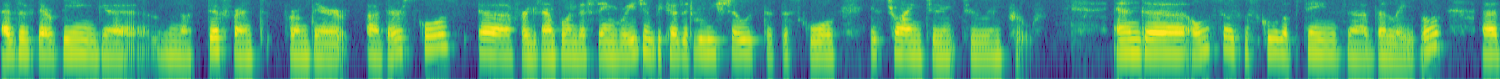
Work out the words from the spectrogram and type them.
as if they're being uh, not different from their other schools, uh, for example, in the same region, because it really shows that the school is trying to, to improve. And uh, also, if a school obtains uh, the label, uh,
